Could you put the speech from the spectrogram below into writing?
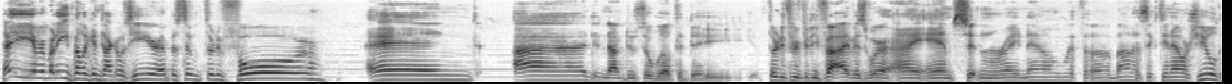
Hey everybody, Pelican Tacos here, episode 34. And I did not do so well today. 3355 is where I am sitting right now with about a 16 hour shield,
